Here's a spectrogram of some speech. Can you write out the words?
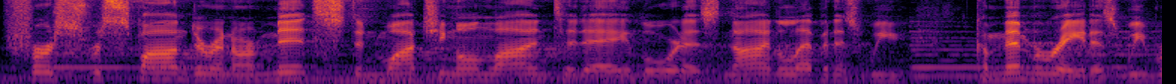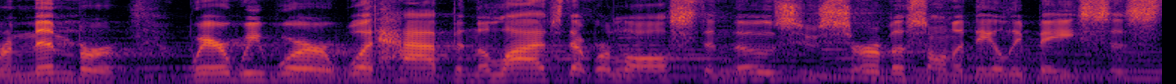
first responder in our midst and watching online today, Lord, as 9 11, as we commemorate, as we remember where we were, what happened, the lives that were lost, and those who serve us on a daily basis.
